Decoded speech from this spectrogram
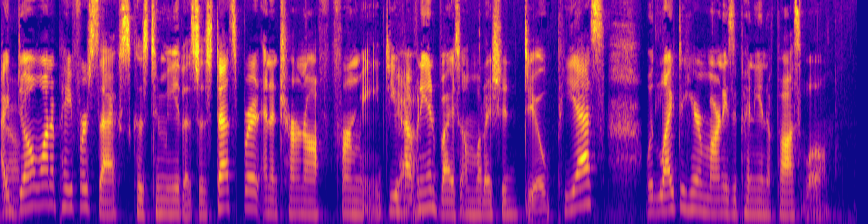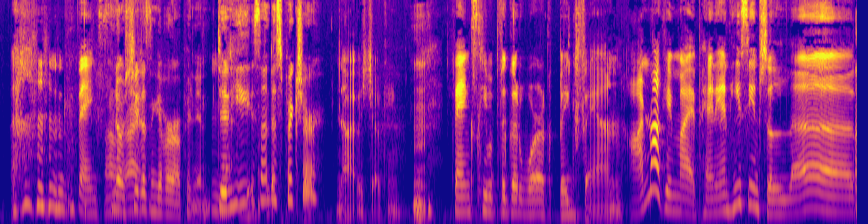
I don't want to pay for sex because to me that's just desperate and a turnoff for me. Do you have any advice on what I should do? P.S. Would like to hear Marni's opinion if possible. Thanks. no, she doesn't give her opinion. Did he send his picture? No, I was joking. Hmm. Thanks. Keep up the good work. Big fan. I'm not giving my opinion. He seems to love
